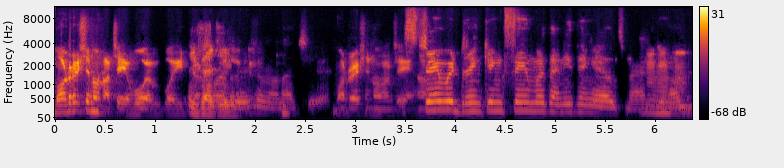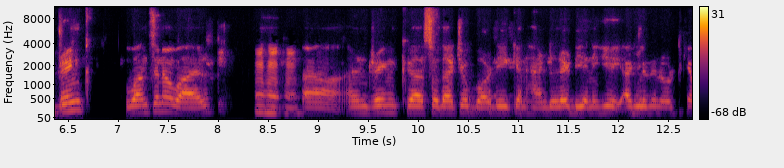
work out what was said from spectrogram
मॉडरेशन होना चाहिए वो वही Exactly. Moderation होना चाहिए। मॉडरेशन होना चाहिए same with drinking same with anything else man you know. Mhm. drink once in a while हम्म, हम्म, हम्म। uh, and drink uh, so that your body can handle it. यानी कि अगले दिन उठ के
